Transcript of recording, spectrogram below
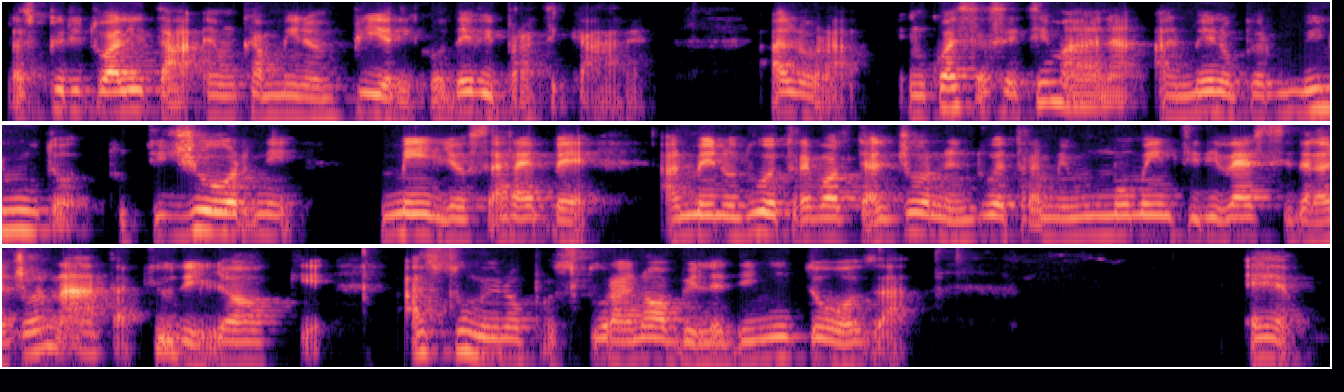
la spiritualità è un cammino empirico, devi praticare. Allora, in questa settimana, almeno per un minuto, tutti i giorni, meglio sarebbe almeno due o tre volte al giorno, in due o tre momenti diversi della giornata, chiudi gli occhi, assumi una postura nobile e dignitosa e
